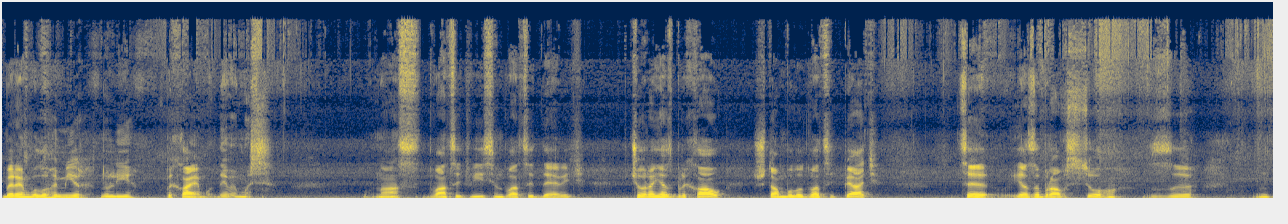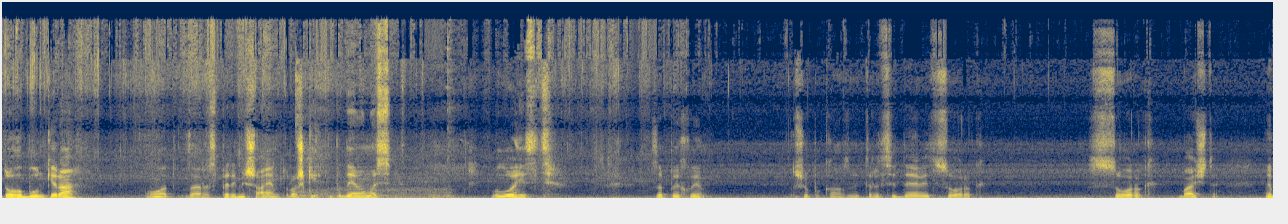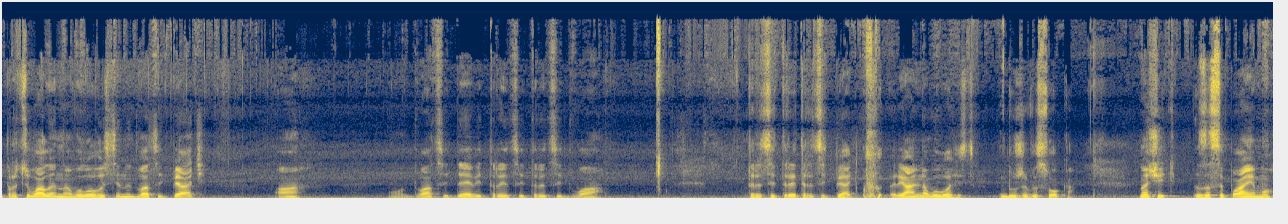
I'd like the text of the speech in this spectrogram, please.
Беремо вологомір нулі, пихаємо, дивимось. У нас 28, 29. Вчора я збрехав, що там було 25. Це я забрав з цього, з того бункера. От, зараз перемішаємо трошки, подивимось. Вологість. Запихуємо. Що показує? 39, 40, 40. Бачите? Ми працювали на вологості не 25, а от 29, 30, 32. 33, 35. Реальна вологість дуже висока. Значить, засипаємо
